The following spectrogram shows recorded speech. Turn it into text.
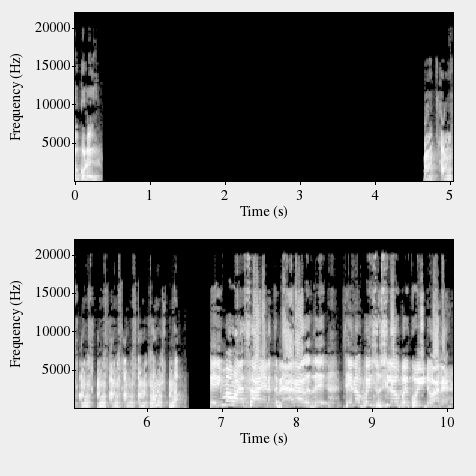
குடு குடு. பெரியமா மனசா எனக்கு நேரம் ஆகுது. சரி நான் போய் சுஷிலாவை போய் கூட்டிட்டு வரேன்.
